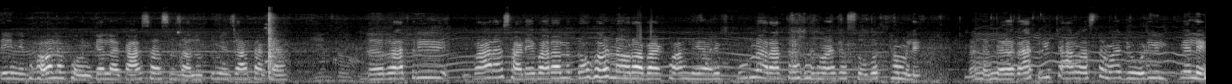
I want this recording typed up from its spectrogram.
त्यांनी भावाला फोन केला का असं असं झालं तुम्ही जाता का? तर रात्री बारा साडेबाराला दोघं नवरा बायको आले. आणि पूर्ण रात्रभर माझ्यासोबत थांबले. आणि रात्री चार वाजता माझे वडील गेले.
